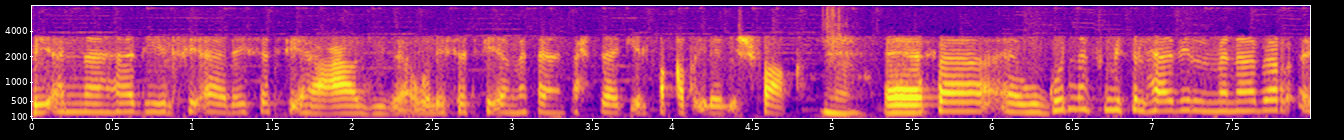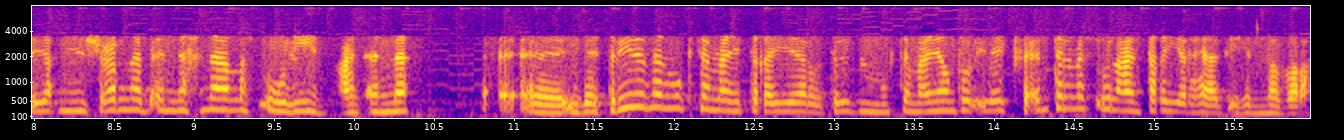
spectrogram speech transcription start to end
بأن هذه الفئة ليست فئة عاجزة وليست فئة مثلا تحتاج فقط إلى الإشفاق نعم. آه فوجودنا في مثل هذه المنابر يعني يشعرنا بأن إحنا مسؤولين عن أن آه، إذا تريد أن المجتمع يتغير وتريد المجتمع ينظر إليك فأنت المسؤول عن تغيير هذه النظرة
